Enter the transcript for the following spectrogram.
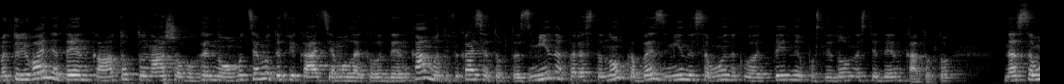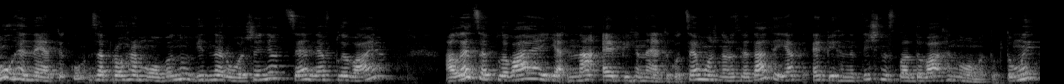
Метилювання ДНК, тобто нашого геному, це модифікація молекули ДНК, модифікація, тобто зміна, перестановка без зміни самої нуклеотидної послідовності ДНК. Тобто на саму генетику, запрограмовану від народження, це не впливає, але це впливає на епігенетику. Це можна розглядати як епігенетична складова генома. Тобто ми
